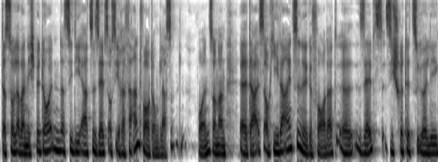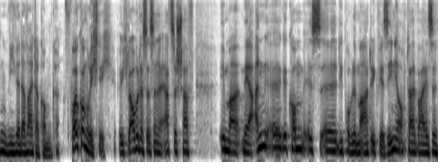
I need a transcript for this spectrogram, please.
Das soll aber nicht bedeuten, dass Sie die Ärzte selbst aus ihrer Verantwortung lassen wollen, sondern äh, da ist auch jeder Einzelne gefordert, äh, selbst sich Schritte zu überlegen, wie wir da weiterkommen können. Vollkommen richtig. Ich glaube, dass es in der Ärzteschaft immer mehr angekommen ist, äh, die Problematik. Wir sehen ja auch teilweise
